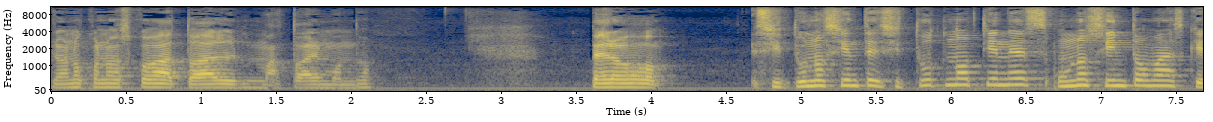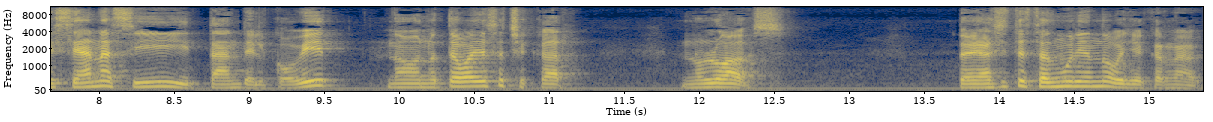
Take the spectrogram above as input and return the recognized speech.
yo no conozco a todo, el, a todo el mundo. Pero si tú no sientes, si tú no tienes unos síntomas que sean así tan del COVID, no, no te vayas a checar. No lo hagas. Pero ya si te estás muriendo, oye, carnal,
